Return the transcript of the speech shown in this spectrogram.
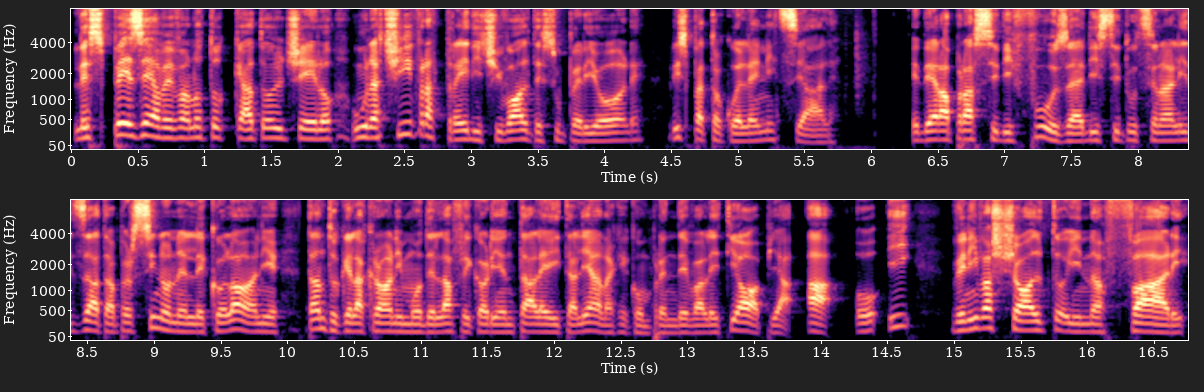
le spese avevano toccato il cielo, una cifra 13 volte superiore rispetto a quella iniziale. ed era prassi diffusa ed istituzionalizzata persino nelle colonie, tanto che l'acronimo dell'Africa orientale italiana che comprendeva l'Etiopia, AOI, veniva sciolto in affari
